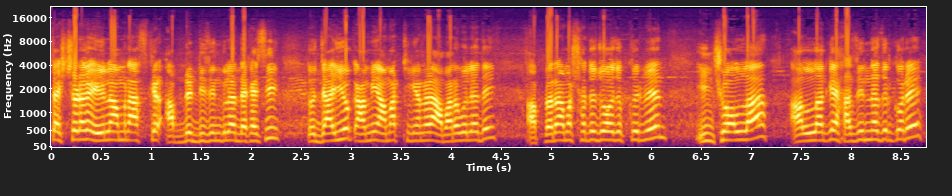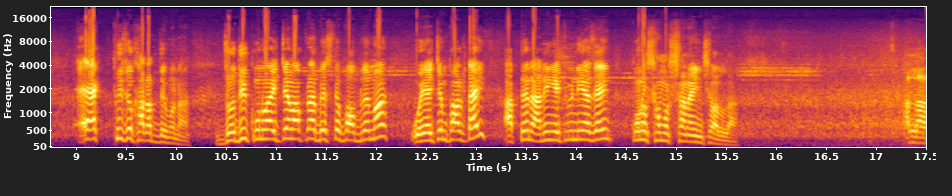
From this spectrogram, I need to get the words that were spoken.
চারশো টাকা এগুলো আমরা আজকের আপডেট ডিজাইনগুলো দেখাইছি। তো যাই হোক আমি আমার ঠিকানাটা আবারও বলে দেই। আপনারা আমার সাথে যোগাযোগ করবেন। ইনশাল্লাহ আল্লাহকে হাজির নাজির করে এক ফিজও খারাপ দেবো না। যদি কোনো আইটেম আপনার বেচতে প্রবলেম হয়, ওই আইটেম পাল্টাই আপনি রানিং আইটেম নিয়ে যাই কোনো সমস্যা নাই ইনশাল্লাহ আল্লাহ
